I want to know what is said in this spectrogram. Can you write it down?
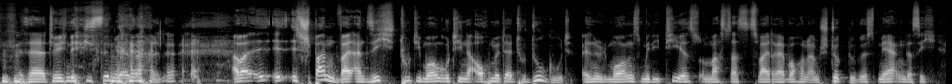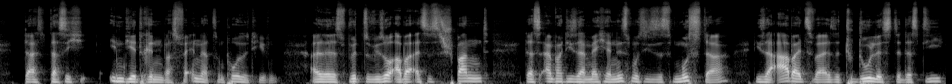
Das ist ja natürlich nicht Sinn der Sache, ne? Aber es ist spannend, weil an sich tut die Morgenroutine auch mit der To-Do gut. Wenn du morgens meditierst und machst das zwei, drei Wochen am Stück, du wirst merken, dass sich, dass, dass sich in dir drin was verändert zum Positiven. Also das wird sowieso, aber es ist spannend, dass einfach dieser Mechanismus, dieses Muster, diese Arbeitsweise, To-Do-Liste, dass die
